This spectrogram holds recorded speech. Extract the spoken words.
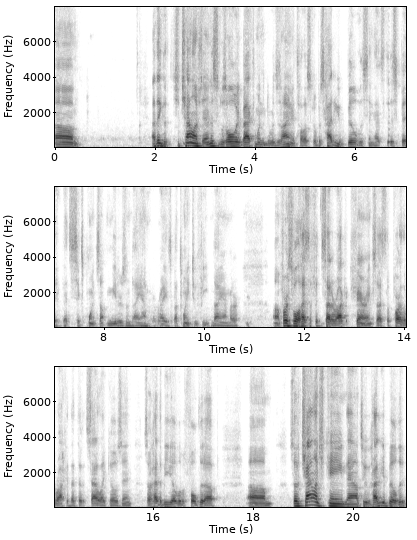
um i think the challenge there and this was all the way back to when we were designing a telescope is how do you build this thing that's this big that's six point something meters in diameter right? It's about 22 feet in diameter. Uh, first of all it has to fit inside a rocket fairing so that's the part of the rocket that the satellite goes in. So it had to be a little folded up. Um, so the challenge came down to how do you build it?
